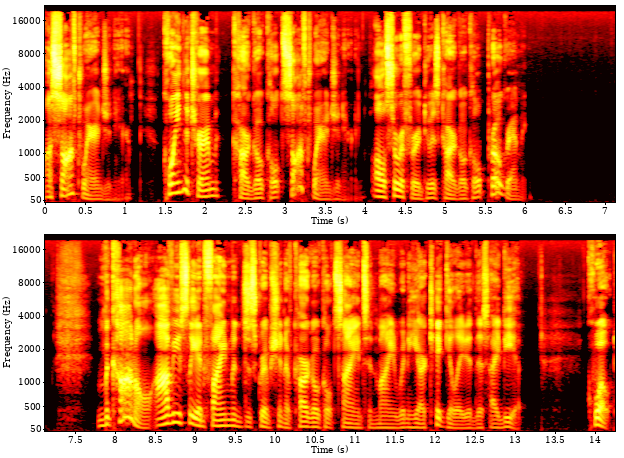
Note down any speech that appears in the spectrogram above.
a software engineer, coined the term cargo cult software engineering, also referred to as cargo cult programming. McConnell obviously had Feynman's description of cargo cult science in mind when he articulated this idea. Quote,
